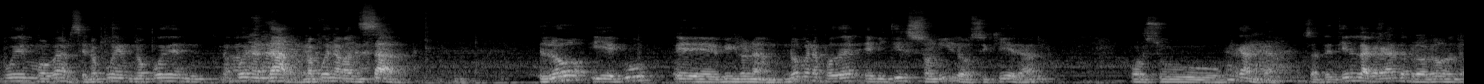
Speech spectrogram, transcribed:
pueden moverse, no pueden, no pueden, no pueden andar, no pueden avanzar. Lo y Egu eh, Biglonam no van a poder emitir sonido siquiera por su garganta. O sea, te- tienen la garganta, pero no, no-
